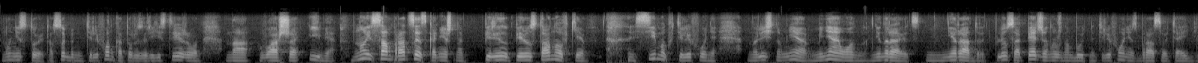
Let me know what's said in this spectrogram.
ну, не стоит. Особенно телефон, который зарегистрирован на ваше имя. Ну и сам процесс, конечно, переустановки симок в телефоне, но лично мне, меня он не нравится, не радует. Плюс, опять же, нужно будет на телефоне сбрасывать ID.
